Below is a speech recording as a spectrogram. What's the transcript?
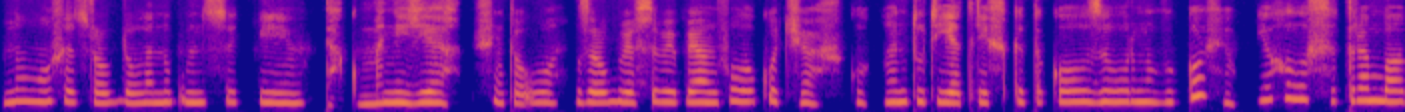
Ну, може, зроблю, але ну, в принципі. Так, у мене є чудово. Зроблю собі прям велику чашку. Мене тут є трішки такого зеленого кофе. Його лише треба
